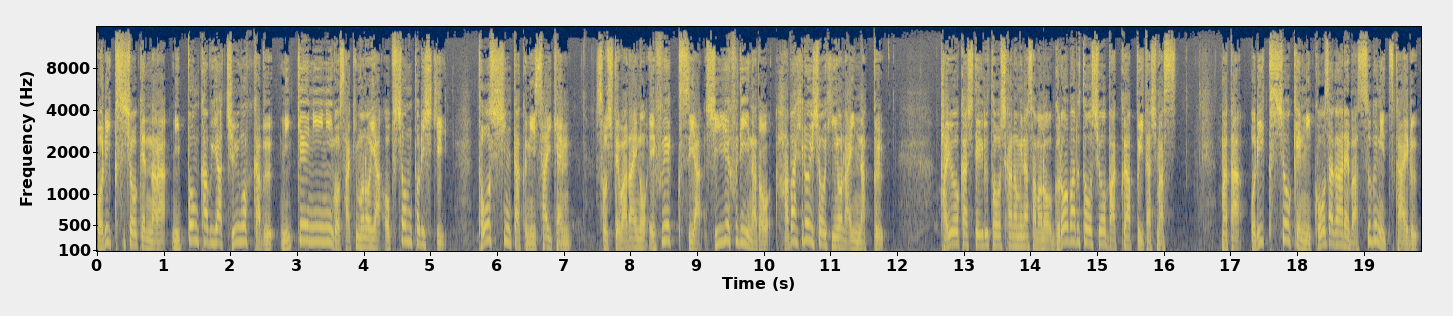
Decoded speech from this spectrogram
オリックス証券なら日本株や中国株、日経225先物やオプション取引、投資信託に債券、そして話題の FX や CFD など幅広い商品をラインナップ。多様化している投資家の皆様のグローバル投資をバックアップいたします。また、オリックス証券に口座があればすぐに使える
